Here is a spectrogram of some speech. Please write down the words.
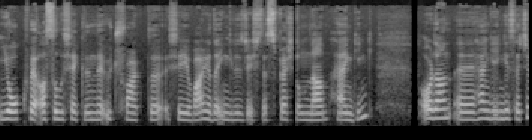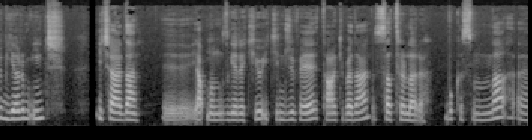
yok ve asılı şeklinde üç farklı şeyi var ya da İngilizce işte special non hanging. Oradan e, hanging'i seçip yarım inç içeriden e, yapmanız gerekiyor. ikinci ve takip eden satırları. Bu kısmında e,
